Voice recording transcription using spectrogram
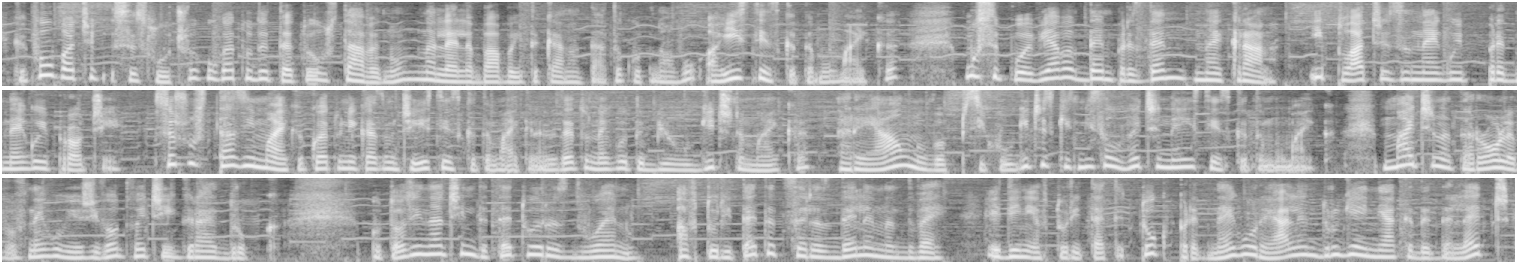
Какво обаче се случва, когато детето е оставено на леля баба и така нататък отново, а истинската му майка му се появява ден през ден на екрана и плаче за него и пред него и прочие. Всъщност тази майка, която ни казвам, че е истинската майка на детето, неговата биологична майка, реално в психологически смисъл вече не е истинската му майка. Майчената роля в неговия живот вече играе друг. По този начин детето е раздвоено. Авторитетът се разделя на две. Един авторитет е тук, пред него, реален, другия е някъде далеч.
